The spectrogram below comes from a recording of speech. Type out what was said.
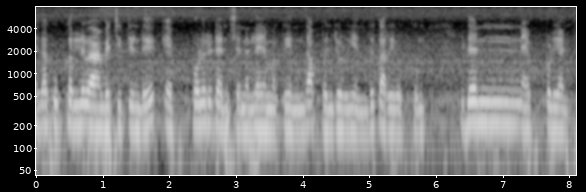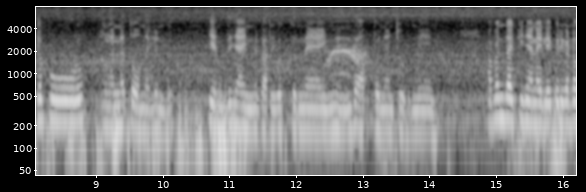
ഇതാ കുക്കറിൽ വാമ്പച്ചിട്ടുണ്ട് എപ്പോഴും ഒരു ടെൻഷനല്ലേ നമുക്ക് എന്ത് അപ്പം ചുടും എന്ത് കറി വെക്കും? ഇതന്നെ എപ്പോഴും. എനിക്കെപ്പോഴും അങ്ങനെ തോന്നലുണ്ട്. എന്ത് ഞാൻ ഇന്ന് കറി വെക്കുന്നേ? ഇന്ന് എന്ത് അപ്പം ഞാൻ ചുടുന്നേ? അപ്പോൾ എന്താക്കി? ഞാൻ അതിലേക്ക് ഒരു കണ്ട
